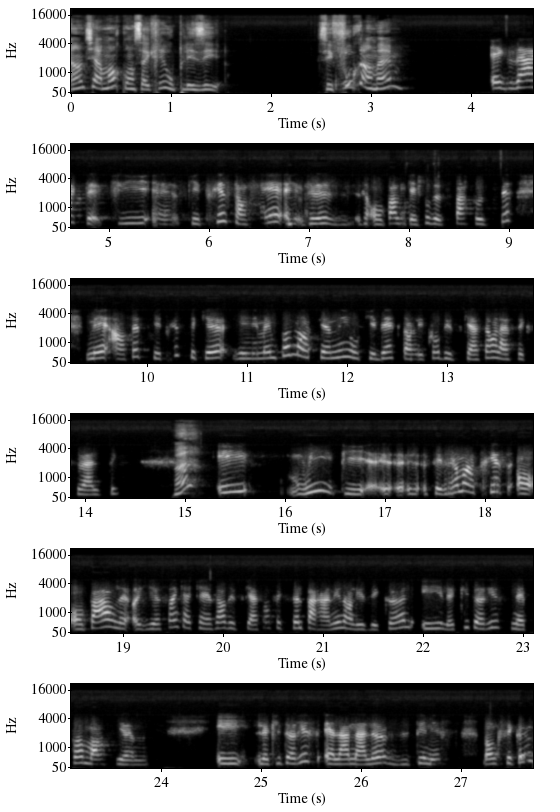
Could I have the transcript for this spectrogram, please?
entièrement consacré au plaisir. C'est fou quand même. Exact. Puis, ce qui est triste, en fait, on parle de quelque chose de super positif, mais en fait, ce qui est triste, c'est qu'il n'est même pas mentionné au Québec dans les cours d'éducation à la sexualité. Hein? Et oui, puis euh, euh, c'est vraiment triste. On, parle, il y a 5 à 15 heures d'éducation sexuelle par année dans les écoles et le clitoris n'est pas mentionné. Et le clitoris est l'analogue du pénis. Donc, c'est comme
